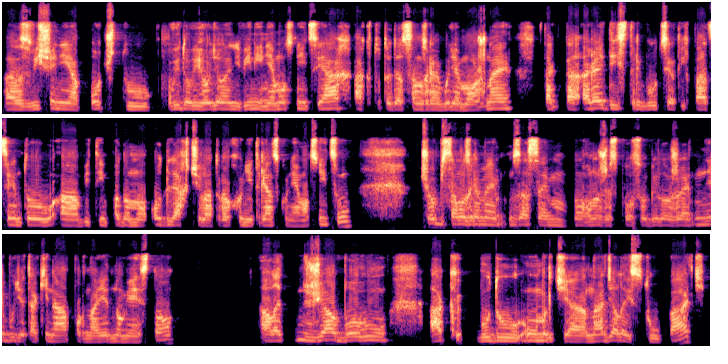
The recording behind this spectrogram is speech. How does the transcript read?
zvýšenia počtu covidových oddelení v iných nemocniciach, ak to teda samozrejme bude možné, tak tá redistribúcia tých pacientov by tým pádom odľahčila trochu Nitrianskú nemocnicu, čo by samozrejme zase mohlo, že spôsobilo, že nebude taký nápor na jedno miesto, ale žiaľ Bohu, ak budú úmrtia naďalej stúpať,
